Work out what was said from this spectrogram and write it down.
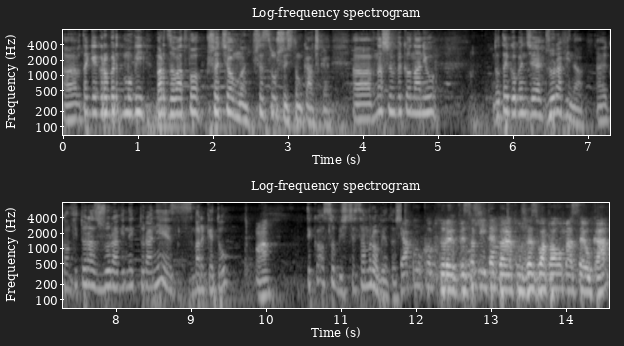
E, Tak jak Robert mówi, bardzo łatwo przeciągnąć, przesuszyć tą kaczkę. E, W naszym wykonaniu do tego będzie żurawina. E, Konfitura z żurawiny, która nie jest z marketu, Aha. tylko osobiście sam robię też. Jabłko, które w wysokiej temperaturze złapało masełka,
